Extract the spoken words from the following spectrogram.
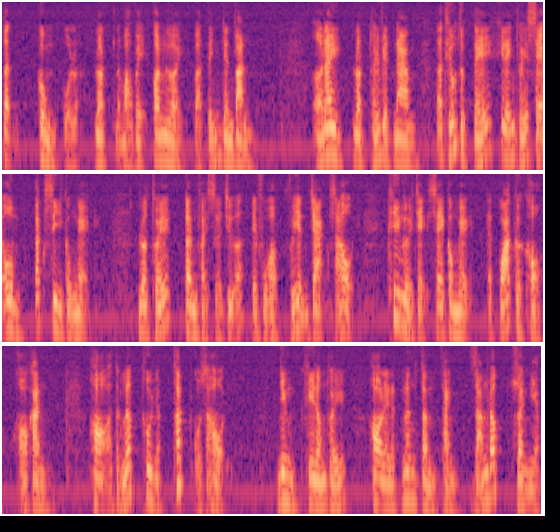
tận cùng của luật là bảo vệ con người và tính nhân văn. Ở đây, luật thuế Việt Nam đã thiếu thực tế khi đánh thuế xe ôm, taxi công nghệ. Luật thuế cần phải sửa chữa để phù hợp với hiện trạng xã hội khi người chạy xe công nghệ đã quá cực khổ, khó khăn. Họ ở tầng lớp thu nhập thấp của xã hội nhưng khi đóng thuế, họ lại được nâng tầm thành giám đốc doanh nghiệp.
